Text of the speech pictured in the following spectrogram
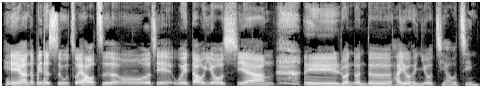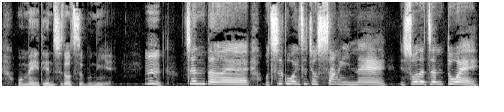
嘿呀，那边的食物最好吃了哦，而且味道又香，诶，软软的，还有很有嚼劲，我每天吃都吃不腻诶。嗯，真的哎，我吃过一次就上瘾呢。你说的真对，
